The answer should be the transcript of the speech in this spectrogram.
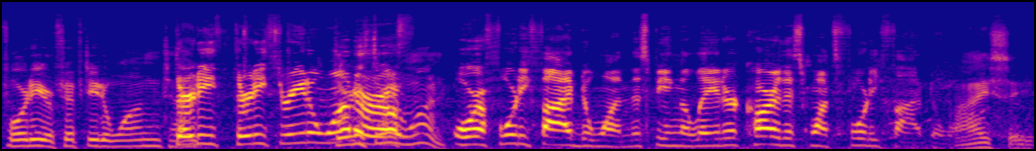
40 or 50 to one. type? 30, 33 to 1 or 33 a, to 1. or a 45 to 1. This being a later car, this wants 45 to 1. I see.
